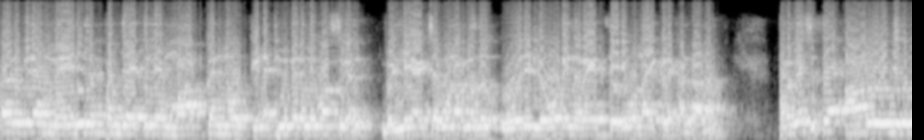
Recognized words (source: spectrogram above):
കൊട്ടാരക്കര മേലില പഞ്ചായത്തിലെ മാക്കന്നൂർ കിണറ്റിൻകര നിവാസികൾ വെള്ളിയാഴ്ച ഉണർന്നത് ഒരു ലോറി നിറയെ തെരുവു നായ്ക്കളെ കണ്ടാണ്. പ്രദേശത്തെ ആളൊഴിഞ്ഞതും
